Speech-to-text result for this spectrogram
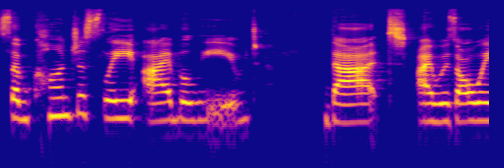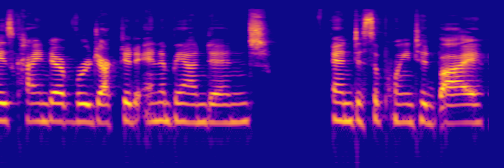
subconsciously i believed that I was always kind of rejected and abandoned and disappointed by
